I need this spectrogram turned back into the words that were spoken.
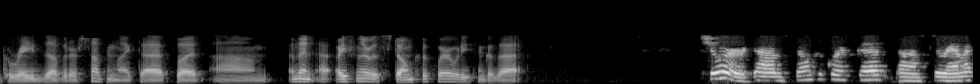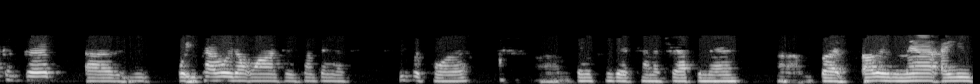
grades of it or something like that. But um, and then uh, are you familiar with stone cookware? What do you think of that? Sure. Um, stone cookware is good. Um, ceramic is good. Uh, what you probably don't want is something that's super porous. Um, things can get kind of trapped in there. Um, but other than that, I use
